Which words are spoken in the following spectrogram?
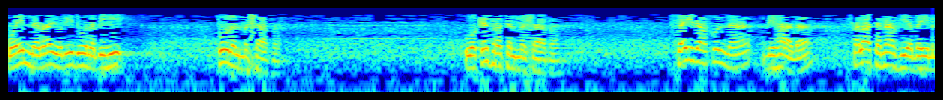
وإنما يريدون به طول المسافة. وكثرة المسافة فإذا قلنا بهذا فلا تنافي بين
